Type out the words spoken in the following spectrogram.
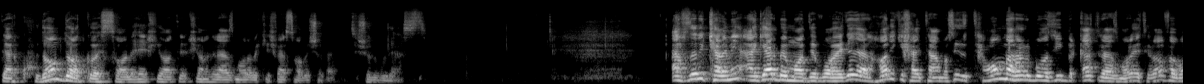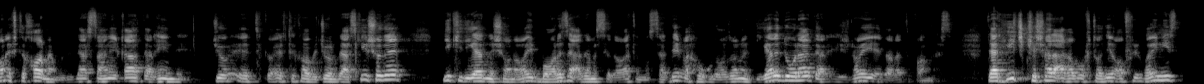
در کدام دادگاه صالح خیانت رزمارا به کشور ثابت شده بوده است. افضل کلمه اگر به ماده واحده در حالی که خیلی تماسی در تمام مراحل بازی به قتل رزمارا اعتراف و با افتخار نموده در صحنه قتل در حین ارتکاب جرم دستگیر شده یکی دیگر نشانه های بارز عدم صداقت مصدق و حقوقداران دیگر دولت در اجرای عدالت قانون است. در هیچ کشور عقب افتاده آفریقایی نیز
